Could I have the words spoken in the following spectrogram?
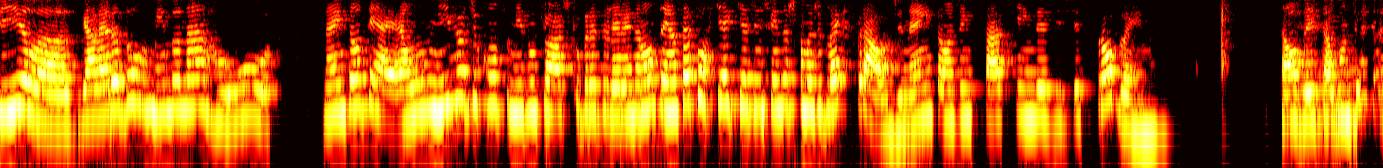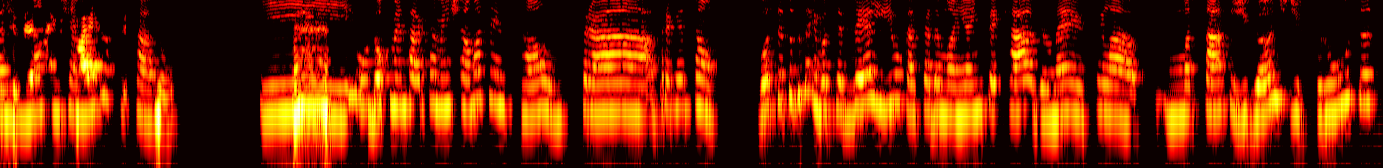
Filas, galera dormindo na rua. Né? Então, assim, é, é um nível de consumismo que eu acho que o brasileiro ainda não tem, até porque aqui a gente ainda chama de black fraud, né? Então a gente sabe que ainda existe esse problema. Talvez é, se algum dia a gente tiver. Nossa, gente, é muito assustador. E o documentário também chama atenção para a questão. Você, tudo bem, você vê ali o café da manhã impecável, né? Sei lá, uma taça gigante de frutas,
